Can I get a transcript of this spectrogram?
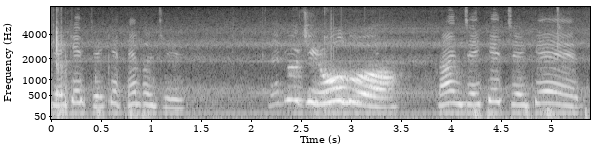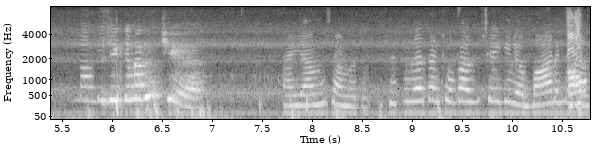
Ceket ceket ne böceği? Ne böceği oğlum? Lan ceket ceket. Ben böcek demedim ki. Ben yanlış anladım. Sesin zaten çok az bir şey geliyor. Bari biraz.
